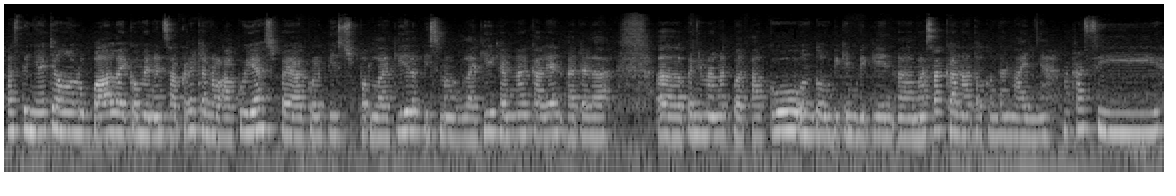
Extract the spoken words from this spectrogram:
pastinya jangan lupa like, comment, dan subscribe channel aku ya supaya aku lebih support lagi, lebih semangat lagi karena kalian adalah uh, penyemangat buat aku untuk bikin-bikin uh, masakan atau konten lainnya. Makasih.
